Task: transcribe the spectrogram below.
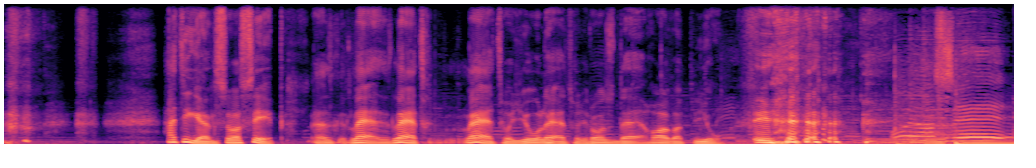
hát igen, szóval szép. Le, lehet, lehet, hogy jó, lehet, hogy rossz, de hallgatni jó. Olyan szép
